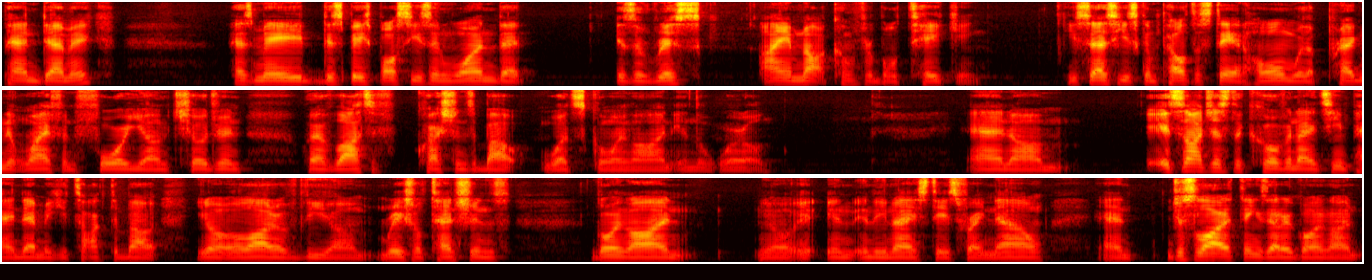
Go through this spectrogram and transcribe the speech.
pandemic has made this baseball season one that is a risk I am not comfortable taking. He says he's compelled to stay at home with a pregnant wife and four young children who have lots of questions about what's going on in the world. And um, it's not just the COVID 19 pandemic. He talked about, you know, a lot of the um, racial tensions going on, you know, in, in the United States right now, and just a lot of things that are going on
